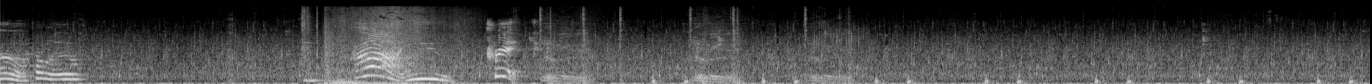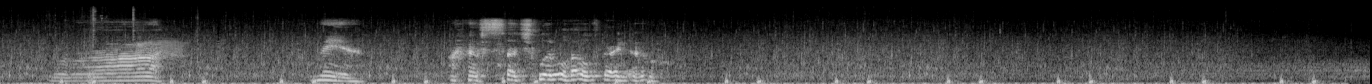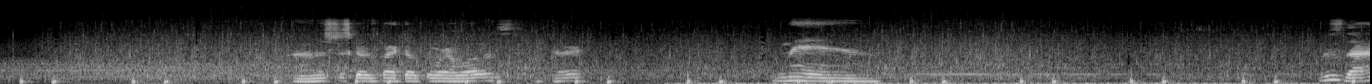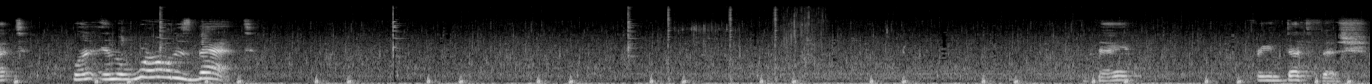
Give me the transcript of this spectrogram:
Oh, hello. Ah, you prick! Ah, man, I have such little health right now. Uh, this just goes back up to where I was. Okay. Man. What is that? What in the world is that? Okay. Freaking death fish.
